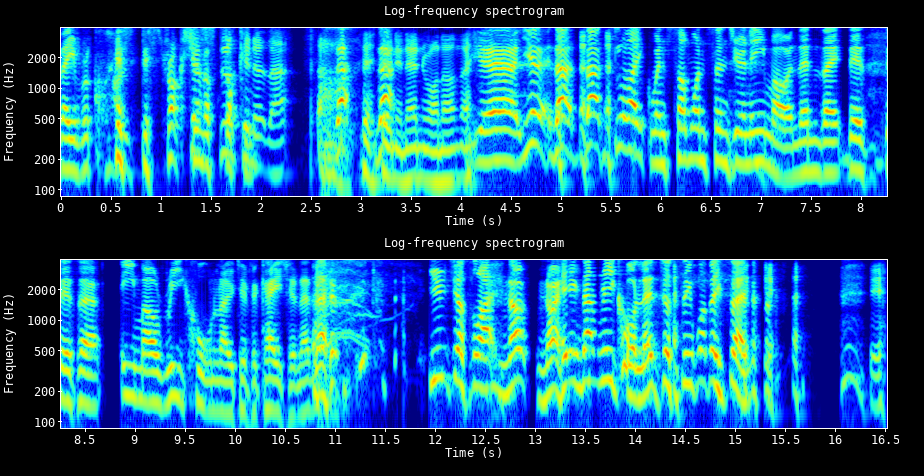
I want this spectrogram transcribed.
They request destruction Just of looking at that. Oh, That- they're that- doing an Enron, aren't they? Yeah, yeah, that that's like when someone sends you an email and then they, there's there's a email recall notification and then you just like nope, not hitting that recall. Let's just see what they said. yeah,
